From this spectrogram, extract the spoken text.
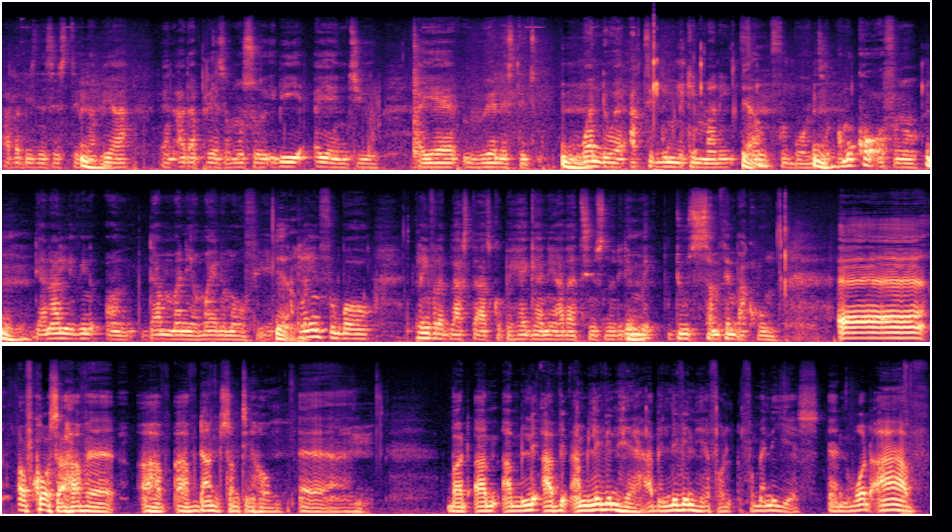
other businesses too, Napia and other players and also he be uh, into uh, real estate when they were actively making money Mm-hmm. Yeah. Mm-hmm. from football. So I'm call off no, they are not living on that money on my number of. Yeah. Playing football, playing for the Black Stars, Copenhagen, and other teams, no, they didn't Mm-hmm. make, do something back home. Uh, of course, I have uh, I have I've done something home, um, but I'm I'm li- I've been, I'm living here. I've been living here for for many years, and what I have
